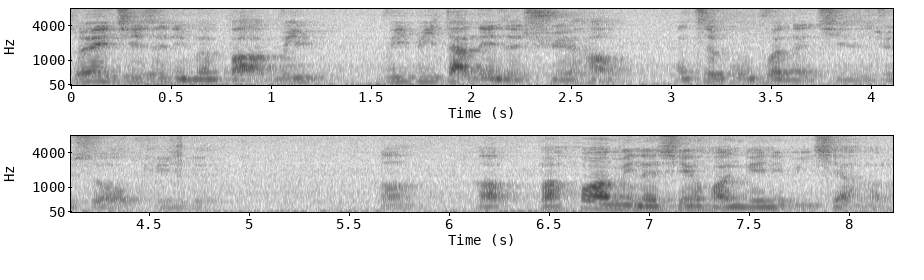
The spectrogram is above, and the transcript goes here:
所以其实你们把 VVB 单内的学好，那这部分呢其实就是 OK 的。哦，好，把画面呢先还给你们一下好了。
